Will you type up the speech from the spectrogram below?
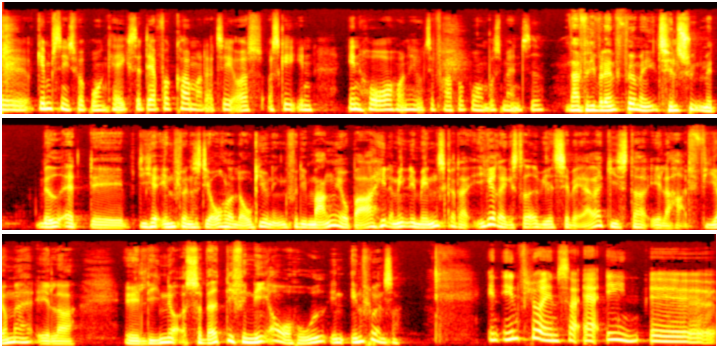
Øh, gennemsnitsforbrugeren kan ikke, så derfor kommer der til os at ske en, en hårdere håndhævelse fra forbrugerombudsmandens side. Nej, fordi hvordan fører man ikke tilsyn med med, at øh, de her influencers, de overholder lovgivningen, fordi mange er jo bare helt almindelige mennesker, der ikke er registreret via et CVR-register, eller har et firma, eller øh, lignende. Og så hvad definerer overhovedet en influencer? En influencer er en, øh,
